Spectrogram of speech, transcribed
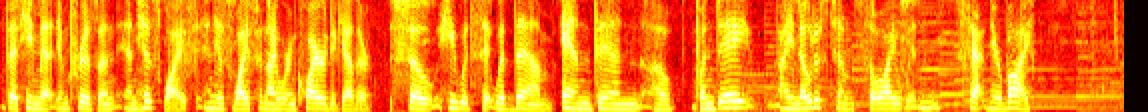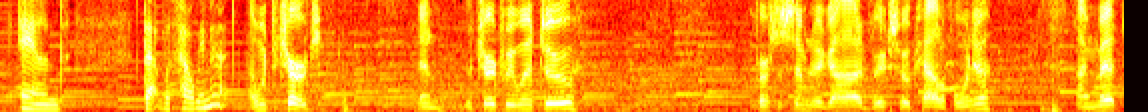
that he met in prison and his wife, and his wife and I were in choir together. So he would sit with them. And then uh, one day I noticed him, so I went and sat nearby. And that was how we met. I went to church, and the church we went to, First Assembly of God Bakersfield, California, I met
